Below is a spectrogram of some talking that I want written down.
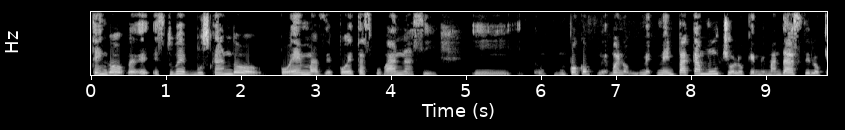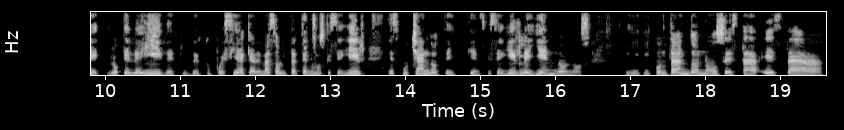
Tengo, eh, estuve buscando poemas de poetas cubanas y un poco, bueno, me, impacta mucho lo que me mandaste, lo que, lo que leí de tu, de tu poesía, que además ahorita tenemos que seguir escuchándote, tienes que seguir leyéndonos y, contándonos esta, esta,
